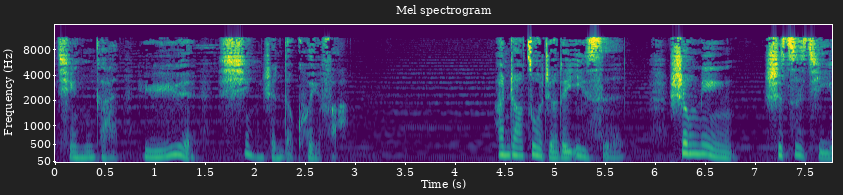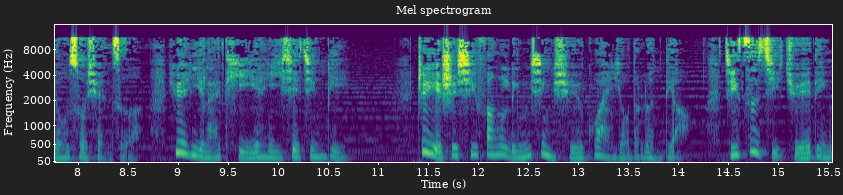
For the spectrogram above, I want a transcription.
情感愉悦、信任的匮乏。按照作者的意思，生命是自己有所选择，愿意来体验一些经历，这也是西方灵性学惯有的论调，即自己决定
